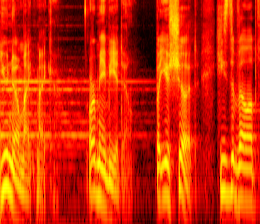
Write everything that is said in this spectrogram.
You know Mike Mika, or maybe you don't, but you should. He's developed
